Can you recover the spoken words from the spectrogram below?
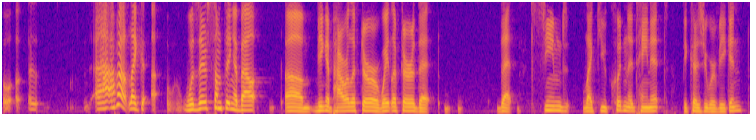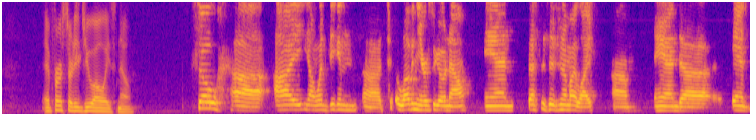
uh, uh, how about like, uh, was there something about um, being a power lifter or weightlifter that that seemed like you couldn't attain it because you were vegan at first, or did you always know? So uh, I, you know, went vegan uh, t- 11 years ago now, and best decision of my life. Um, and uh, and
